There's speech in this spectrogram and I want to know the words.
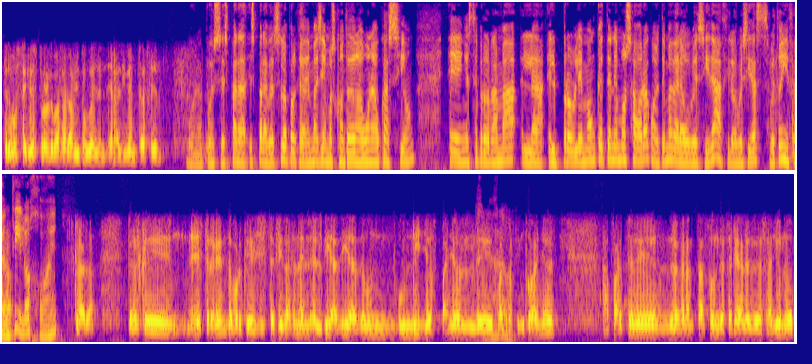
tenemos serios problemas ahora mismo en, la alimentación. Bueno, pues es para, es para vérselo porque además ya hemos contado en alguna ocasión en este programa la, el problemón que tenemos ahora con el tema de la obesidad y la obesidad sobre todo infantil, ojo, ¿eh? Claro. Pero es que es tremendo porque si te fijas en el, día a día de un, un niño español de 4 o 5 años, aparte de, del gran tazón de cereales de desayuno,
